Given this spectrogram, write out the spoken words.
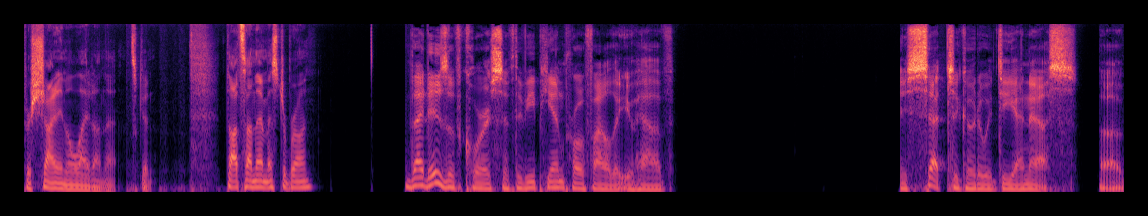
for shining the light on that. It's good. Thoughts on that, Mr. Braun? That is, of course, if the VPN profile that you have is set to go to a DNS uh,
